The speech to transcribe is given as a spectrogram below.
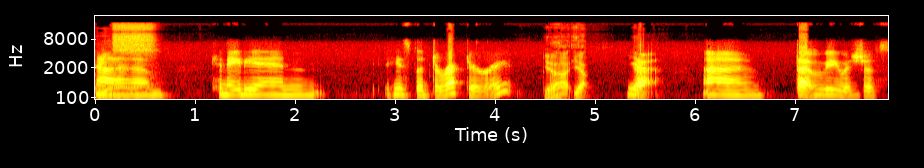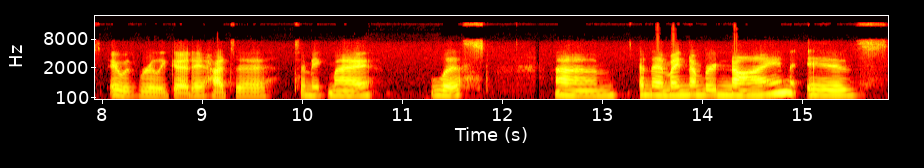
Nice. Um, Canadian. He's the director, right? Yeah. Uh, yep. Yeah. Um, that movie was just. It was really good. It had to to make my list. Um, and then my number nine is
